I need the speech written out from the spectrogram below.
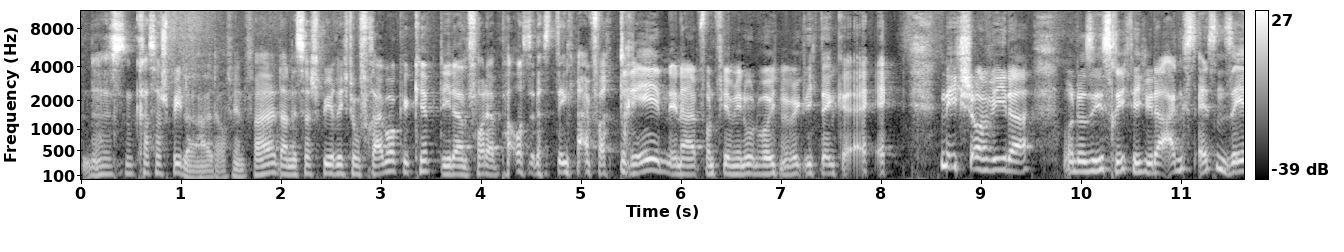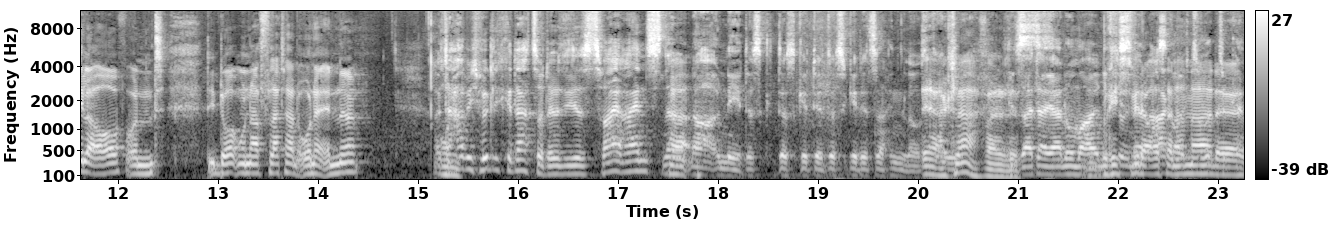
das ist ein krasser Spieler halt auf jeden Fall. Dann ist das Spiel Richtung Freiburg gekippt, die dann vor der Pause das Ding einfach drehen innerhalb von vier Minuten, wo ich mir wirklich denke, ey, nicht schon wieder. Und du siehst richtig wieder Angst, Essen, Seele auf und die Dortmunder flattern ohne Ende. Da habe ich wirklich gedacht, so dieses 2-1, Ja. na, nee, das, das, geht, jetzt- das geht jetzt nach hinten los. Ja, Weil klar, weil Ihr seid da ja nun mal nicht so in wieder Lage, auseinander, der-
